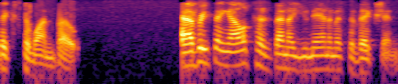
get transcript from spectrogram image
six to one vote. Everything else has been a unanimous eviction.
